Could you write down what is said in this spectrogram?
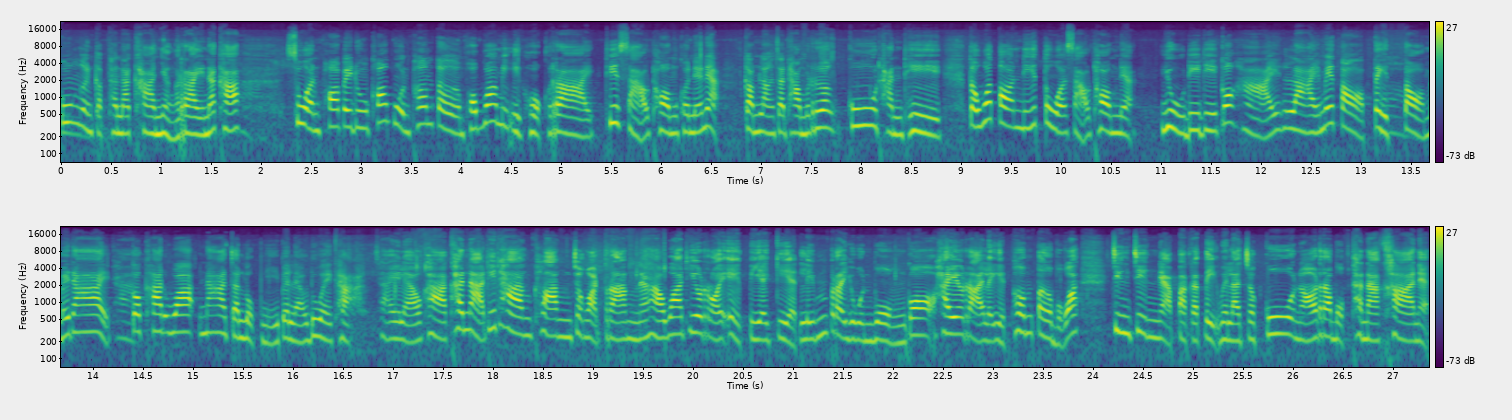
กู้เงินกับธนาคารอย่างไรนะคะส่วนพอไปดูข้อมูลเพิ่มเติม พบว่ามีอีก 6 รายที่สาวทอมคนนี้เนี่ยกำลังจะทำเรื่องกู้ทันที แต่ว่าตอนนี้ตัวสาวทอมเนี่ย อยู่ดีๆ ก็หายไลน์ไม่ตอบติดต่อไม่ได้ค่ะก็คาดว่าน่าจะหลบหนีไปแล้วด้วยค่ะ ใช่แล้วค่ะ ขณะที่ทางคลังจังหวัดตรังนะคะ ว่าที่ร้อยเอกปียเกียรติลิ้มประยูนวงศ์ก็ให้รายละเอียดเพิ่มเติมบอกว่าจริงๆเนี่ยปกติเวลาจะกู้เนาะระบบธนาคารเนี่ย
